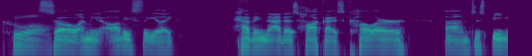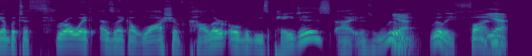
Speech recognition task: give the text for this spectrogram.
Cool. So, I mean, obviously, like having that as Hawkeye's color, um, just being able to throw it as like a wash of color over these pages, uh, it was really, Yeah. really fun. Yeah,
